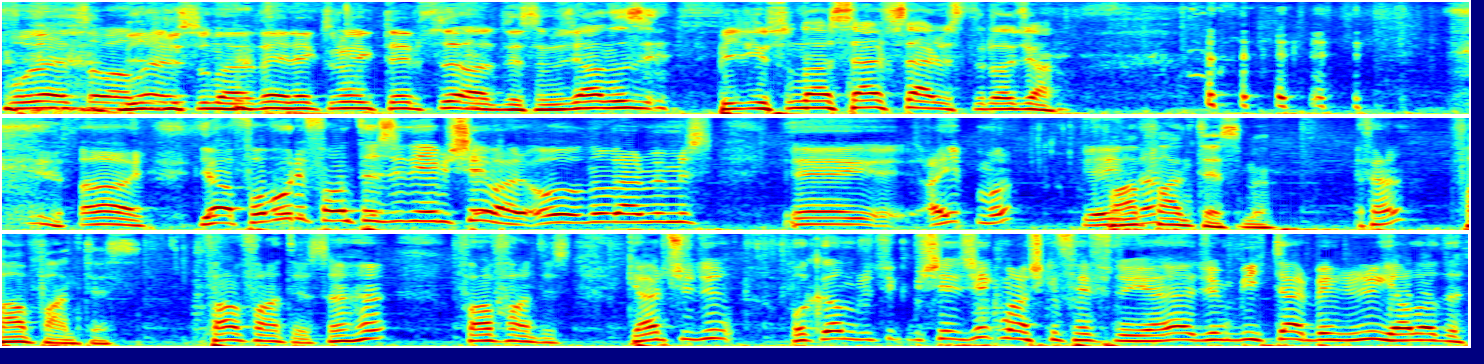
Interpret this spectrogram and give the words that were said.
Modern sabahlar. Bilgi Sunar'da elektronik tepsi adresimiz. Yalnız Bilgi Sunar self servistir hocam. Ay. Ya favori fantezi diye bir şey var. Onu vermemiz e, ayıp mı? Yayında. Fan Fantes mi? Efendim? Fan Fantes. Fan Fantes. Aha. Fan Fantes. Gerçi dün bakalım Rütük bir şey diyecek mi aşkı Fefnü ya? Dün Bihter Behlül'ü yaladı.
